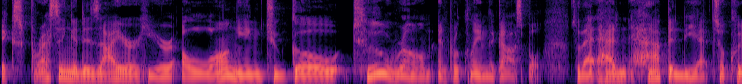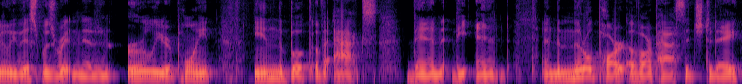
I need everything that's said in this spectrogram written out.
expressing a desire here, a longing to go to Rome and proclaim the gospel. So that hadn't happened yet. So clearly, this was written at an earlier point in the book of Acts than the end. And the middle part of our passage today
